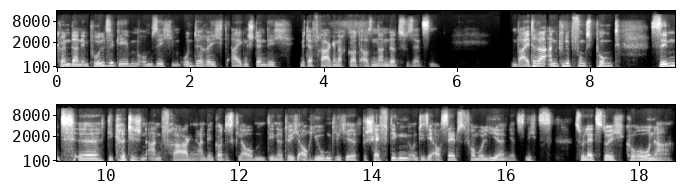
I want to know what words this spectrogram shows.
können dann Impulse geben, um sich im Unterricht eigenständig mit der Frage nach Gott auseinanderzusetzen. Ein weiterer Anknüpfungspunkt sind äh, die kritischen Anfragen an den Gottesglauben, die natürlich auch Jugendliche beschäftigen und die sie auch selbst formulieren. Jetzt nichts zuletzt durch Corona.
